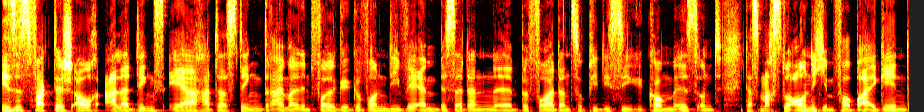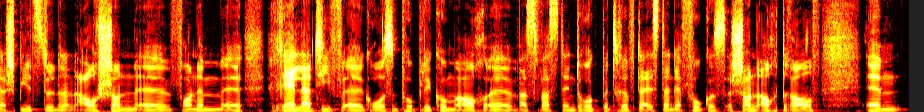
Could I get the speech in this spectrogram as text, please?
ist es faktisch auch. Allerdings, er hat das Ding dreimal in Folge gewonnen, die WM, bis er dann, äh, bevor er dann zur PDC gekommen ist. Und das machst du auch nicht im Vorbeigehen. Da spielst du dann auch schon äh, vor einem äh, relativ äh, großen Publikum, auch äh, was, was den Druck betrifft. Da ist dann der Fokus schon auch drauf. Ähm,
